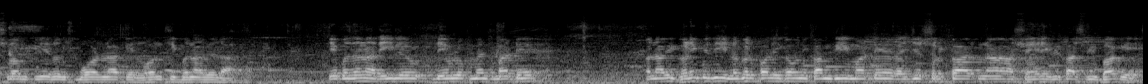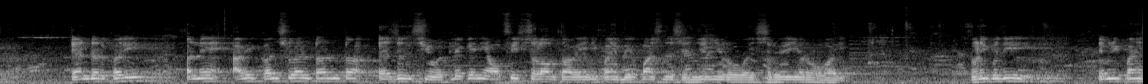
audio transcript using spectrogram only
સ્લમ ક્લિયરન્સ બોર્ડના કે લોનથી બનાવેલા, એ બધાના રીડેવલપમેન્ટ માટે અને આવી ઘણી બધી નગરપાલિકાઓની કામગીરી માટે રાજ્ય સરકારના શહેરી વિકાસ વિભાગે ટેન્ડર કરી અને આવી કન્સલ્ટન્ટ એજન્સીઓ એટલે કે એની ઓફિસ ચલાવતા હોય, એની પાસે બે પાંચ દસ એન્જિનિયરો હોય સર્વેયરો હોય, ઘણી બધી એમની પાસે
